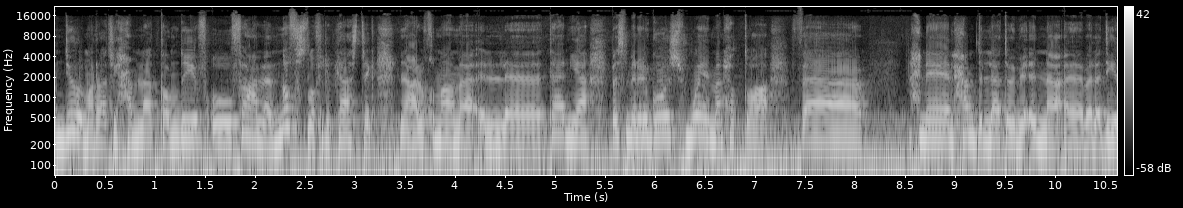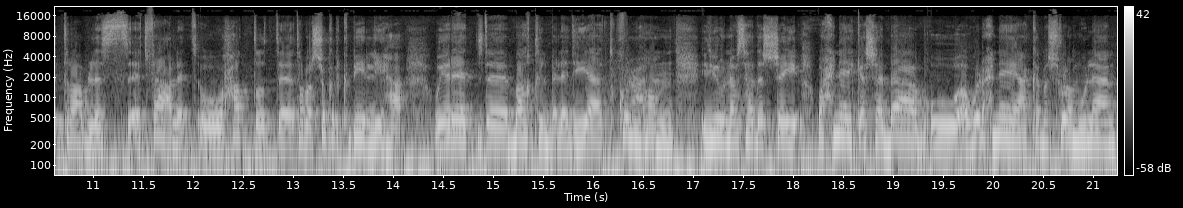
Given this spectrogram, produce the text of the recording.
نديروا مرات في حملات تنظيف وفعلا نفصلوا في البلاستيك من على القمامة الثانية بس ما نلقوش وين ما نحطوها. ف إحنا الحمد لله تو بان آه، بلدية طرابلس تفاعلت وحطت آه، طبعا شكر كبير لها ويا ريت آه، باقي البلديات كلهم يديروا نفس هذا الشيء. وإحنا كشباب وأول إحنا كمشروع مولان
